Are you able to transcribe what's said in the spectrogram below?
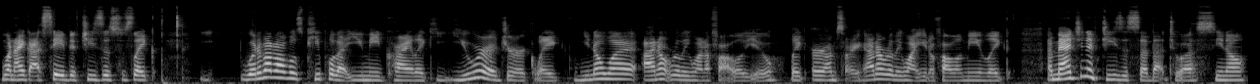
when I got saved if Jesus was like what about all those people that you made cry? Like you were a jerk. Like you know what? I don't really want to follow you. Like or I'm sorry. I don't really want you to follow me. Like imagine if Jesus said that to us you know?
